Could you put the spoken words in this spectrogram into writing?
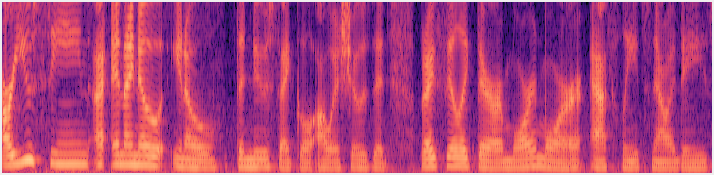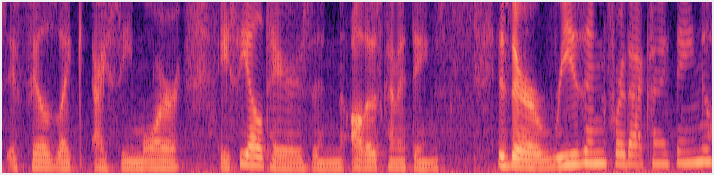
are you seeing and i know you know the news cycle always shows it but i feel like there are more and more athletes nowadays. It feels like i see more acl tears and all those kind of things. Is there a reason for that kind of thing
